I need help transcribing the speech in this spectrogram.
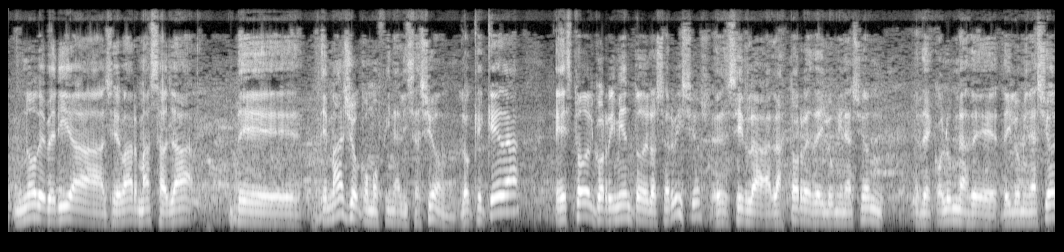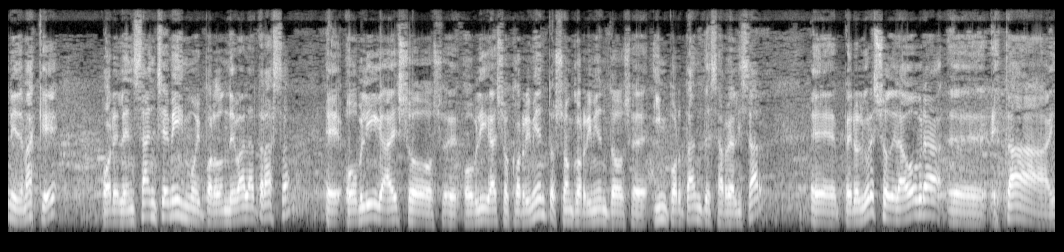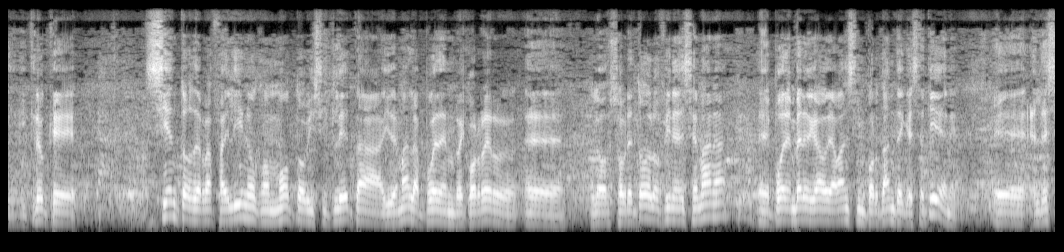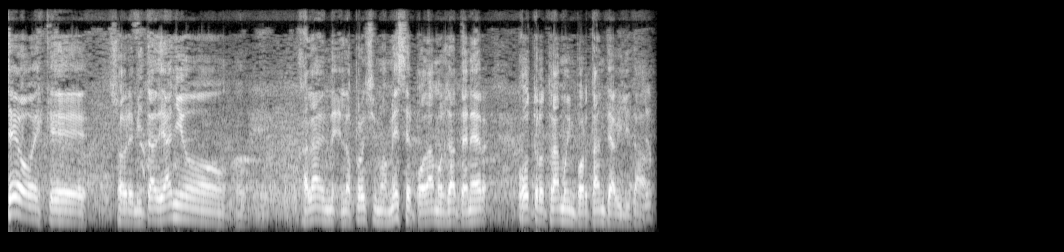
no debería llevar más allá de, de mayo como finalización. Lo que queda es todo el corrimiento de los servicios, es decir, las torres de iluminación, de columnas de, iluminación y demás que por el ensanche mismo y por donde va la traza, eh, obliga, a esos, eh, obliga esos corrimientos, son corrimientos eh, importantes a realizar, pero el grueso de la obra está, y creo que cientos de rafaelinos con moto, bicicleta y demás la pueden recorrer sobre todo los fines de semana, pueden ver el grado de avance importante que se tiene. El deseo es que sobre mitad de año, ojalá en los próximos meses podamos ya tener otro tramo importante habilitado.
